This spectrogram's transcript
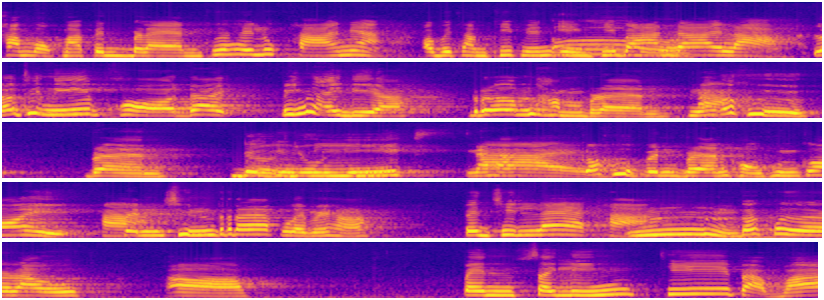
ทำออกมาเป็นแบรนด์เพื่อให้ลูกค้าเนี่ยเอาไปทำทรีทเมนต์เองที่บ้านได้ล่ะ แล้วทีนี้พอได้ปิ๊งไอเดียเริ่มทำแบรนด์นั่นก็คือแบรนด์ The The Unique Unique นะคะใช่ก็คือเป็นแบรนด์ของคุณก้อย ค่ะ เป็นชิ้นแรกเลยไหมคะ เป็นชิ้นแรกค่ะ อืม ก็คือเราเอ่อเป็นไซลิงค์ที่แบบว่า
